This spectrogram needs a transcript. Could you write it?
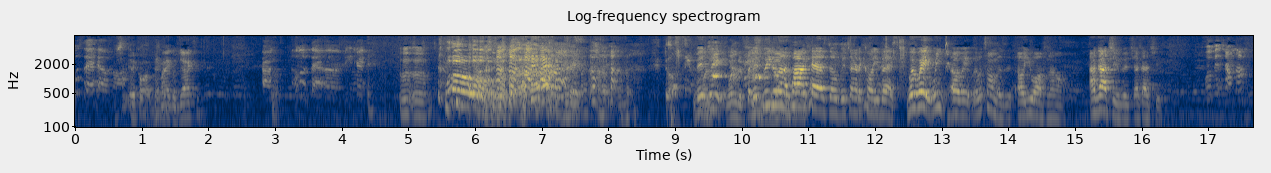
who's that hell no? They call it Vinny. Michael Jackson. Uh, who is that? Uh, BJ? Mm-mm. Whoa! Bitch, we, One the bitch, we doing a podcast though, bitch. I gotta call you back. Wait, wait, we. Oh wait, wait, what time is it? Oh, you off now? I got you, bitch. I got you. Well, bitch, I'm not saying.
